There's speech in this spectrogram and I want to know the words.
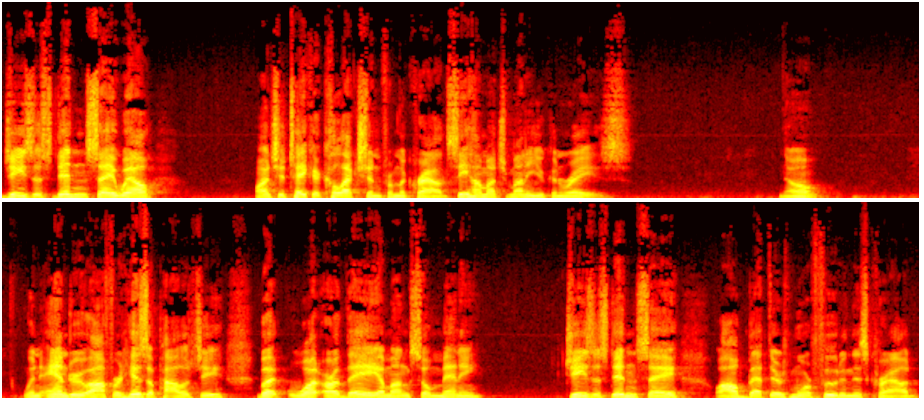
Jesus didn't say, well, why don't you take a collection from the crowd? See how much money you can raise. No. When Andrew offered his apology, but what are they among so many? Jesus didn't say, Well, I'll bet there's more food in this crowd.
